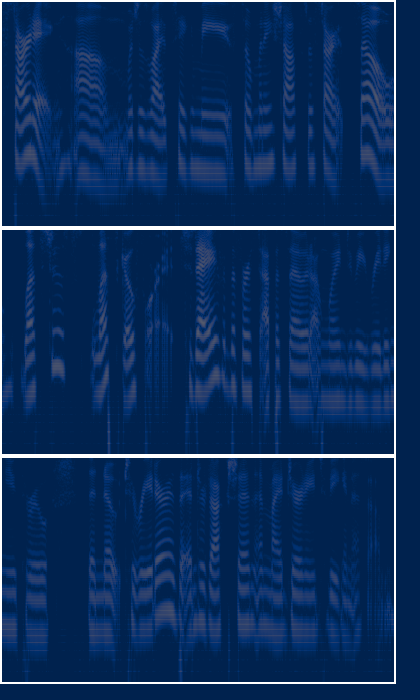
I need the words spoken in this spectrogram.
starting, um, which is why it's taken me so many shots to start. So let's just let's go for it. Today, for the first episode, I'm going to be reading you through the note to reader, the introduction, and my journey to veganism.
